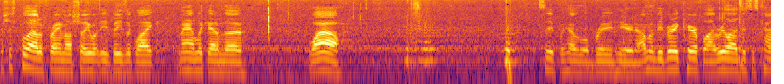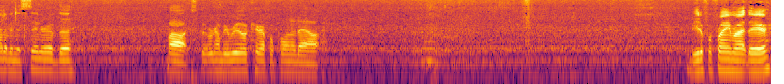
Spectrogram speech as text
Let's just pull out a frame. I'll show you what these bees look like. Man, look at them though. Wow. Let's see if we have a little brood here. Now I'm gonna be very careful. I realize this is kind of in the center of the box, but we're gonna be real careful pulling it out. Beautiful frame right there.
